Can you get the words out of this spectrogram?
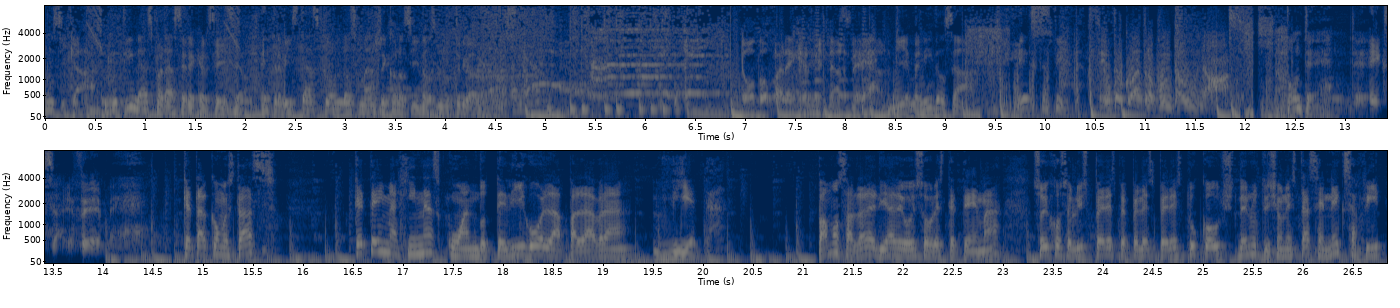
Música, rutinas para hacer ejercicio, entrevistas con los más reconocidos nutriólogos. Todo para ejercitarte. Bienvenidos a ExaFit 104.1. Ponte Exa FM. ¿Qué tal? ¿Cómo estás? ¿Qué te imaginas cuando te digo la palabra dieta? Vamos a hablar el día de hoy sobre este tema. Soy José Luis Pérez Pepeles Pérez, tu coach de nutrición. Estás en Exafit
